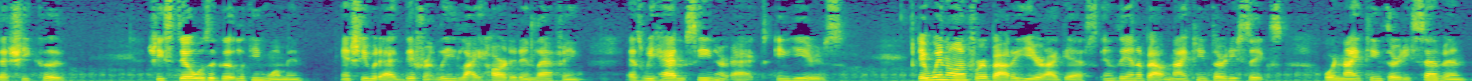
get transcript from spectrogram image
that she could. She still was a good looking woman, and she would act differently, light hearted, and laughing, as we hadn't seen her act in years. It went on for about a year, I guess, and then about 1936 or 1937,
